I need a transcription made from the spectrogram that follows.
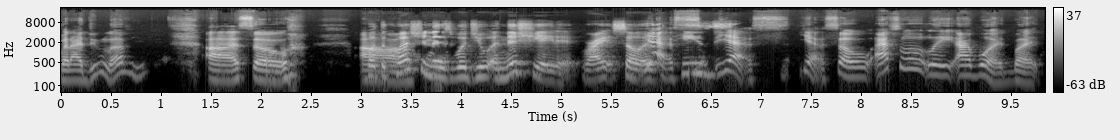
but I do love you. Uh, so but the um, question is, would you initiate it? Right. So if Yes, he's yes, yes. So absolutely, I would. But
